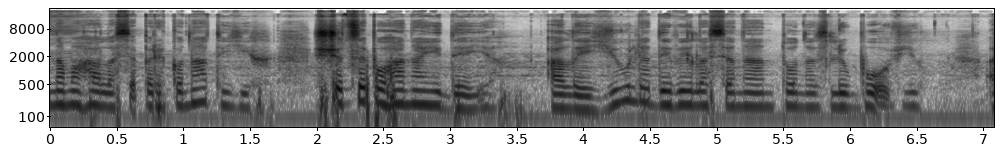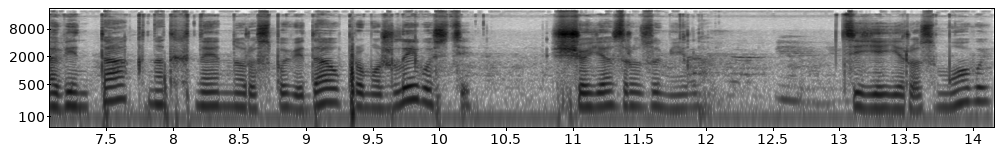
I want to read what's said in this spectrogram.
намагалася переконати їх, що це погана ідея, але Юля дивилася на Антона з любов'ю, а він так натхненно розповідав про можливості, що я зрозуміла. Цієї розмови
